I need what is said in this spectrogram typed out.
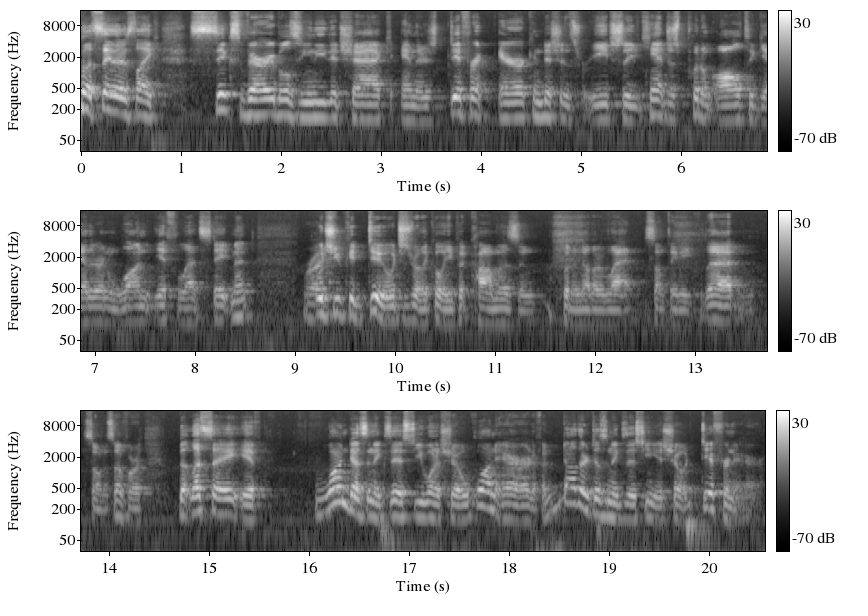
let's say there's like six variables you need to check and there's different error conditions for each so you can't just put them all together in one if let statement Right. which you could do which is really cool you put commas and put another let something equal that and so on and so forth but let's say if one doesn't exist you want to show one error and if another doesn't exist you need to show a different error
